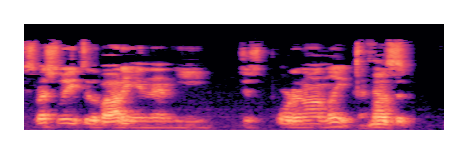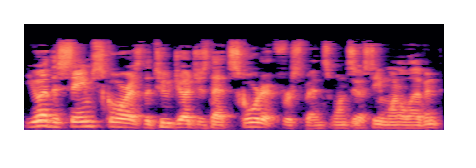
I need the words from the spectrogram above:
especially to the body, and then he just poured it on late. I Now, that, You had the same score as the two judges that scored it for Spence, 116, 111.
